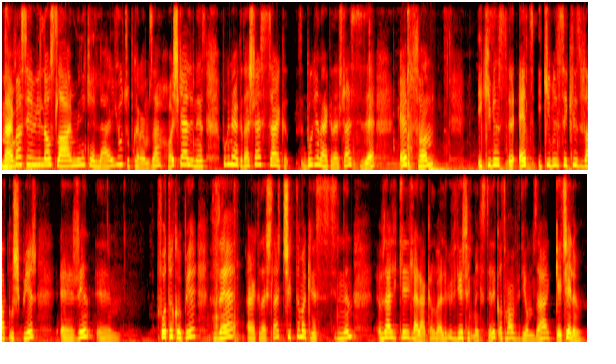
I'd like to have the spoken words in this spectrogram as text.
Merhaba sevgili dostlar, minikeller YouTube kanalımıza hoş geldiniz. Bugün arkadaşlar size bugün arkadaşlar size Epson 2000 e, et 2861 e, ren- e, fotokopi ve arkadaşlar çıktı makinesinin özellikleriyle alakalı böyle bir video çekmek istedik. O zaman videomuza geçelim.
